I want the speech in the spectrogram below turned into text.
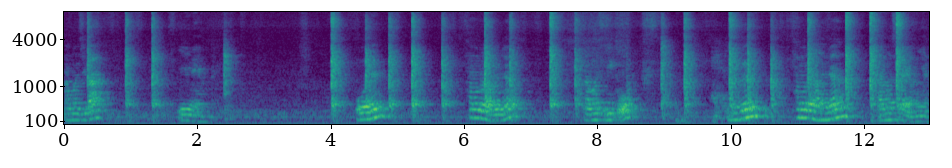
나머지가 1이네요 5는 3으로 나누면 나머지 2고 6은 3으로 나누면 나머지가 0이야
